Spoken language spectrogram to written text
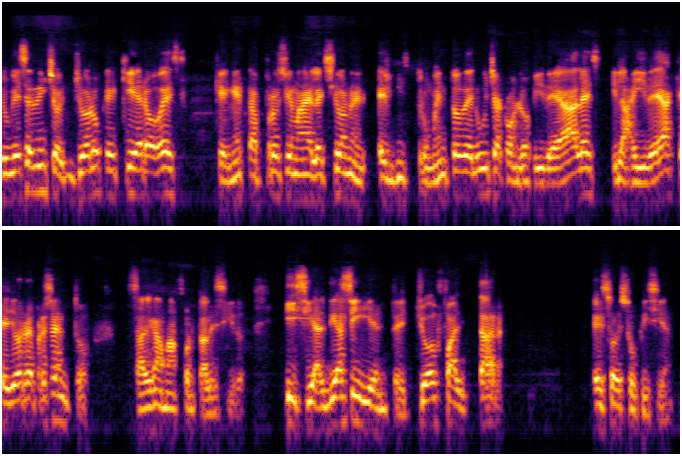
Te hubiese dicho, yo lo que quiero es que en estas próximas elecciones el instrumento de lucha con los ideales y las ideas que yo represento salga más fortalecido. Y si al día siguiente yo faltara, eso es suficiente.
